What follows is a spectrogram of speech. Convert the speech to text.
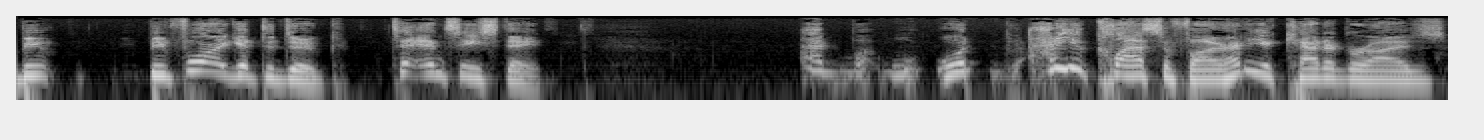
Be, before I get to Duke, to NC State what, how do you classify or how do you categorize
